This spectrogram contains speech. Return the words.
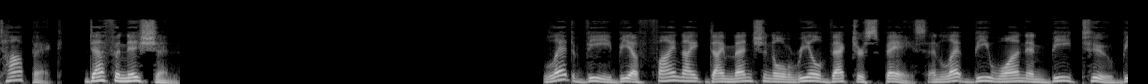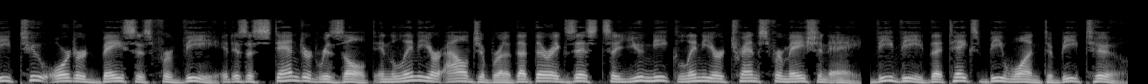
Topic: Definition. Let V be a finite-dimensional real vector space and let B1 and B2 be two ordered bases for V. It is a standard result in linear algebra that there exists a unique linear transformation A, VV that takes B1 to B2.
